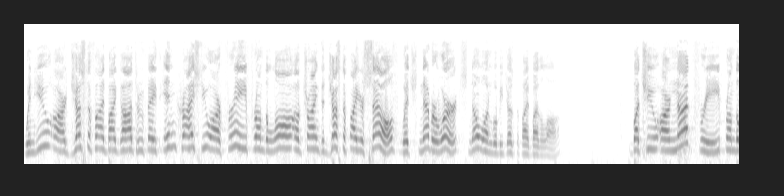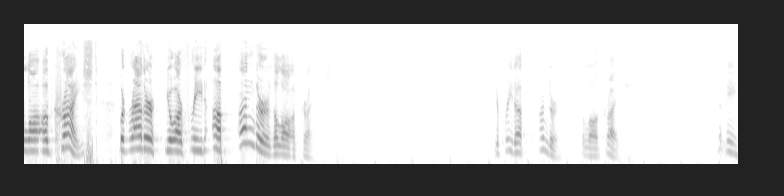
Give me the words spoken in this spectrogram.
When you are justified by God through faith in Christ, you are free from the law of trying to justify yourself, which never works. No one will be justified by the law. But you are not free from the law of Christ, but rather you are freed up under the law of Christ. You're freed up under the law of Christ. Let me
